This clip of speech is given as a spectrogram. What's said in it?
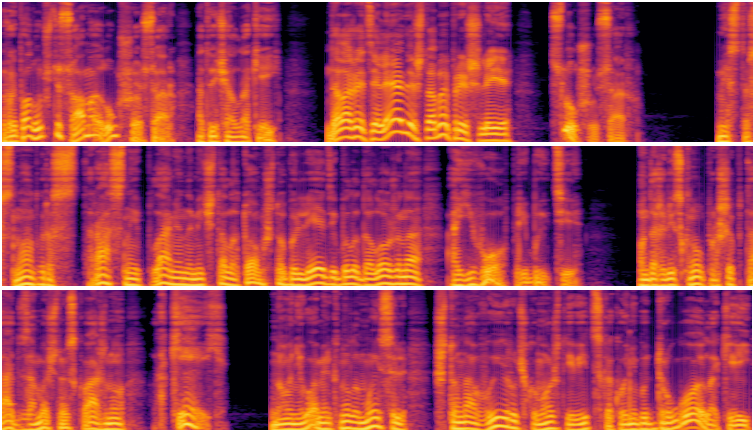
«Вы получите самое лучшее, сэр», — отвечал лакей. «Доложите леди, что мы пришли». «Слушаю, сэр». Мистер Снотгресс страстно и пламенно мечтал о том, чтобы леди было доложено о его прибытии. Он даже рискнул прошептать в замочную скважину «Лакей!», но у него мелькнула мысль, что на выручку может явиться какой-нибудь другой лакей,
